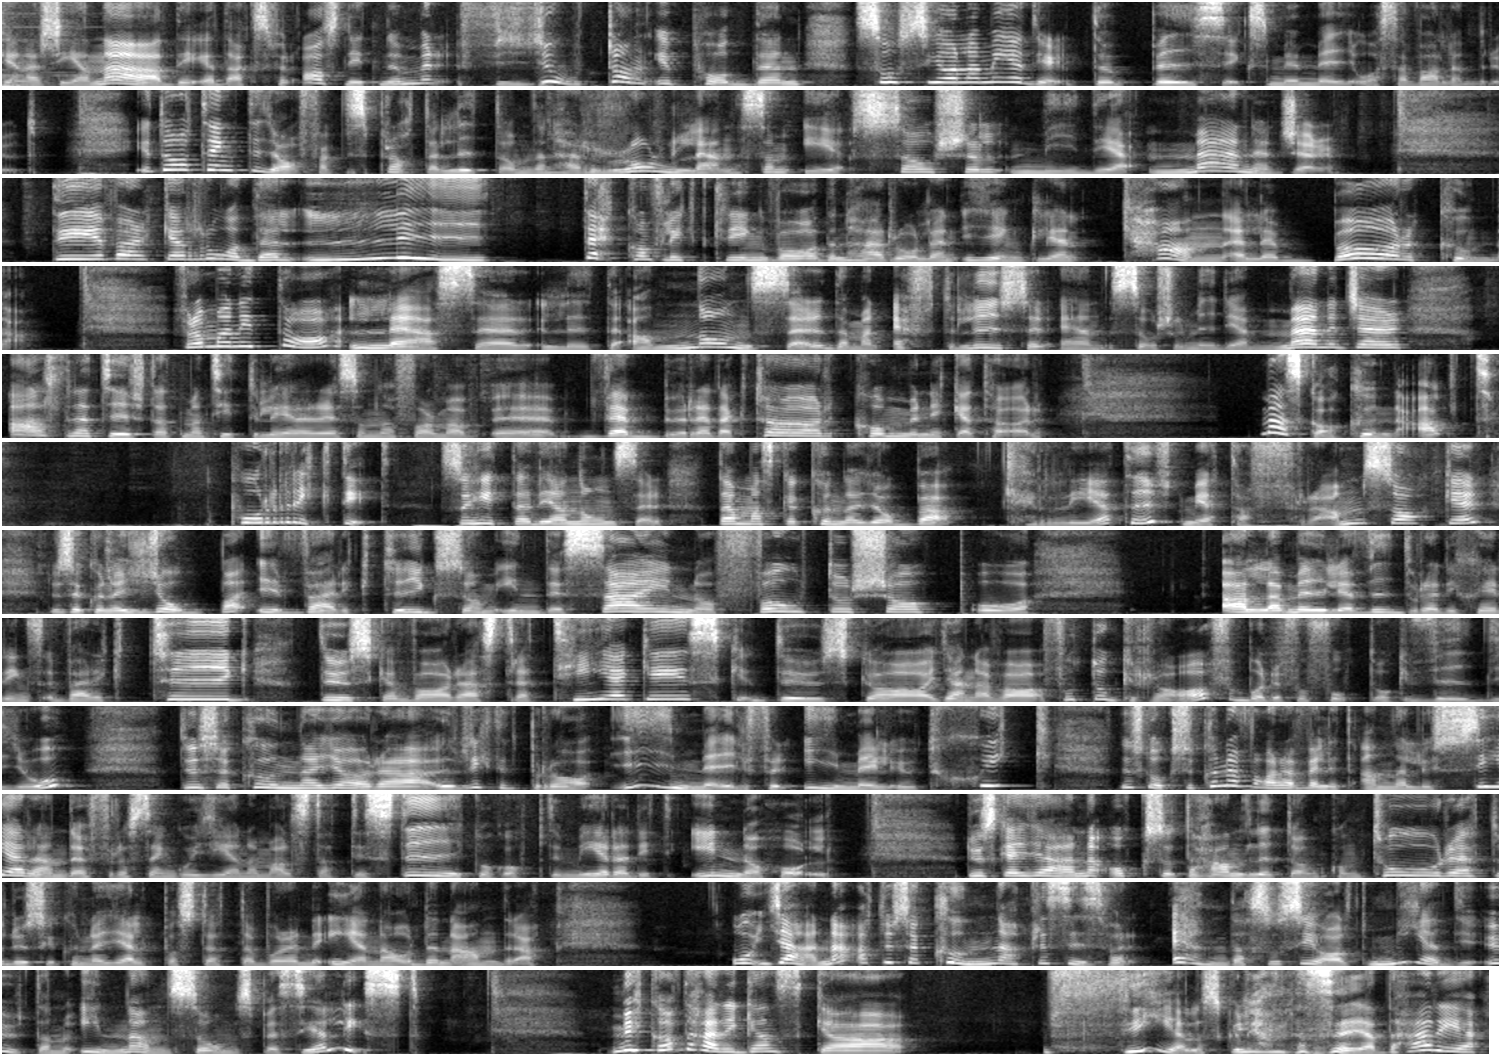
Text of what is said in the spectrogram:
tjena tjena! Det är dags för avsnitt nummer 14 i podden Sociala medier, the basics med mig Åsa Wallenrud. Idag tänkte jag faktiskt prata lite om den här rollen som är social media manager. Det verkar råda lite konflikt kring vad den här rollen egentligen kan eller bör kunna. För om man idag läser lite annonser där man efterlyser en social media manager, alternativt att man titulerar det som någon form av eh, webbredaktör, kommunikatör. Man ska kunna allt. På riktigt så hittar vi annonser där man ska kunna jobba kreativt med att ta fram saker. Du ska kunna jobba i verktyg som Indesign och Photoshop och alla möjliga videoredigeringsverktyg, du ska vara strategisk, du ska gärna vara fotograf, både för foto och video. Du ska kunna göra riktigt bra e-mail för e-mailutskick. Du ska också kunna vara väldigt analyserande för att sen gå igenom all statistik och optimera ditt innehåll. Du ska gärna också ta hand lite om kontoret och du ska kunna hjälpa och stötta både den ena och den andra. Och gärna att du ska kunna precis varenda socialt medie utan och innan som specialist. Mycket av det här är ganska fel skulle jag vilja säga. Det här är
